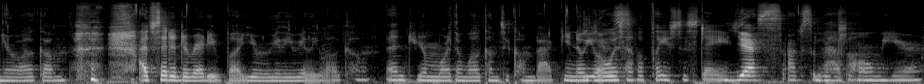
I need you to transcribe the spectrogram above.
You're welcome. I've said it already, but you're really, really welcome. And you're more than welcome to come back. You know, you always have a place to stay. yes, absolutely. You have home here.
